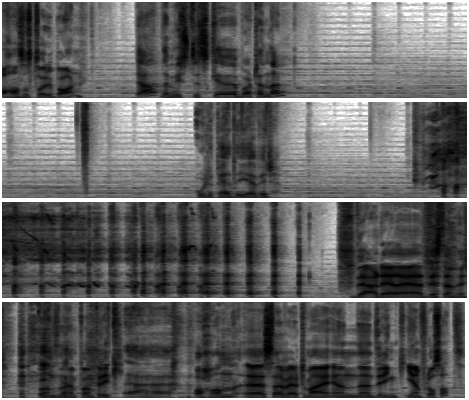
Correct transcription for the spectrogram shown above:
Og han som står i baren? Ja, den mystiske bartenderen. Ole Peder Giæver. Det er det, det stemmer. På en, på en prikk. Ja, ja, ja. Og han eh, serverte meg en eh, drink i en flosshatt,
